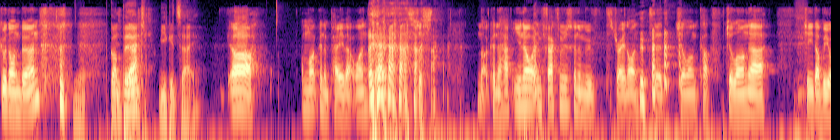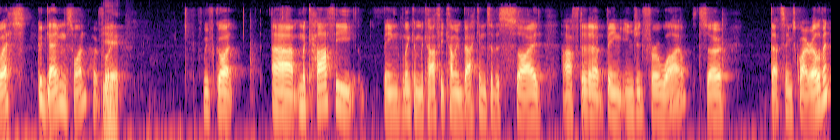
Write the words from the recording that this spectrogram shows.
good on Burn. Yeah. Got burnt, you could say. Ah, I'm not going to pay that one. So it's just not going to happen. You know what? In fact, I'm just going to move straight on to Geelong Cup, Geelong uh, GWS. Good game this one. Hopefully, Yeah. we've got uh, McCarthy being Lincoln McCarthy coming back into the side after being injured for a while. So that seems quite relevant,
